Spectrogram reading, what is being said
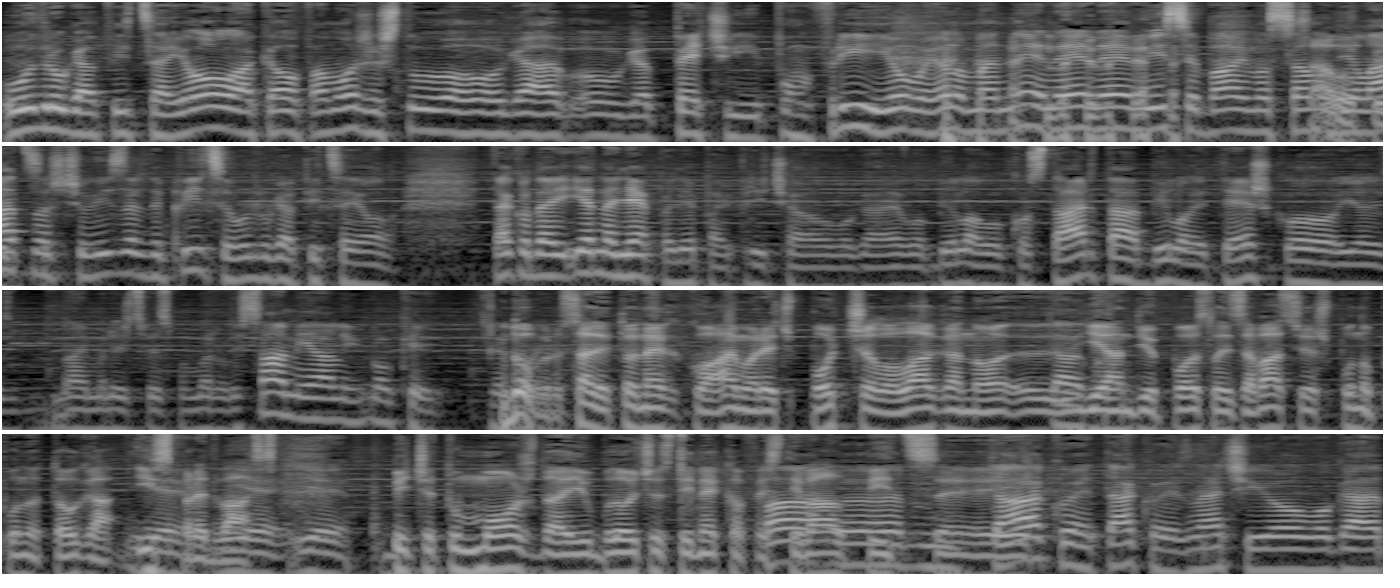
udruga pizzaiola, kao pa možeš tu ovoga, ovoga peći i pomfri i ovo i ono, ma ne, ne, ne, mi se bavimo samo, Samo djelatnošću izrade pice, udruga pizzaiola. Tako da je jedna lijepa, lijepa je priča ovoga, evo, bila oko starta, bilo je teško, je, najmo reći sve smo morali sami, ali ok. Dobro, sad je to nekako, ajmo reći, počelo lagano, e, Tako. jedan dio posla i za vas još puno, puno toga Je, ispred vas. Je, je. Biće tu možda i u budućnosti neka festival Pa, pice. i- Tako je, tako je. Znači, ovoga,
